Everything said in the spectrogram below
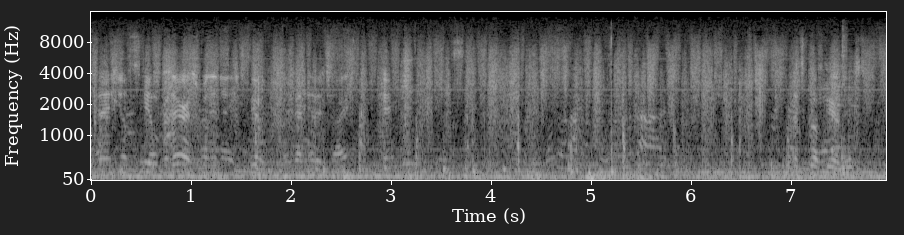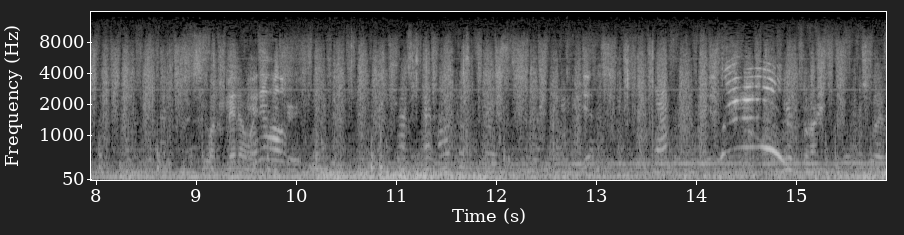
And then you'll see over there, it's really nice too. Like on the other side. Okay. Let's go up here. Let's, let's see what minnow in the shirt. Yes. You're fine. But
